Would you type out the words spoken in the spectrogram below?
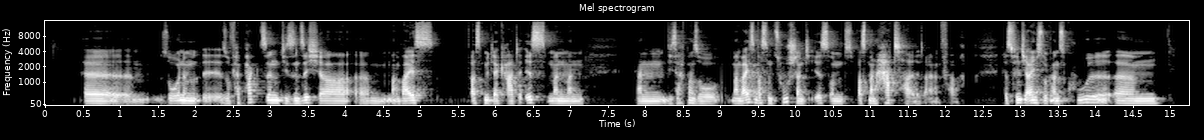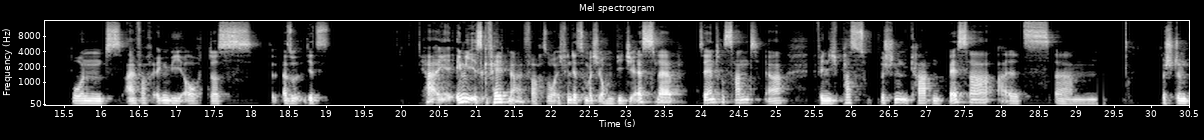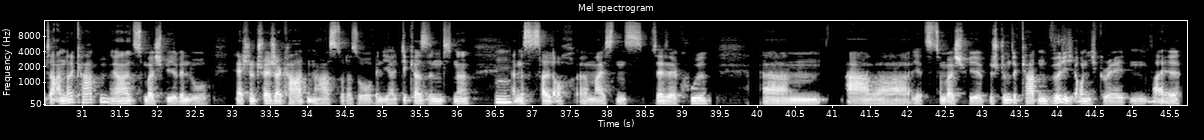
äh, so in einem, äh, so verpackt sind, die sind sicher, ähm, man weiß, was mit der Karte ist, man, man man, wie sagt man so, man weiß, was im Zustand ist und was man hat halt einfach. Das finde ich eigentlich so ganz cool. Ähm, und einfach irgendwie auch das, also jetzt, ja, irgendwie, es gefällt mir einfach so. Ich finde jetzt zum Beispiel auch ein BGS Slab sehr interessant, ja. Finde ich, passt zu bestimmten Karten besser als ähm, bestimmte andere Karten. Ja, zum Beispiel, wenn du National Treasure Karten hast oder so, wenn die halt dicker sind, ne, mhm. dann ist es halt auch äh, meistens sehr, sehr cool. Ähm, aber jetzt zum Beispiel bestimmte Karten würde ich auch nicht graden, weil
